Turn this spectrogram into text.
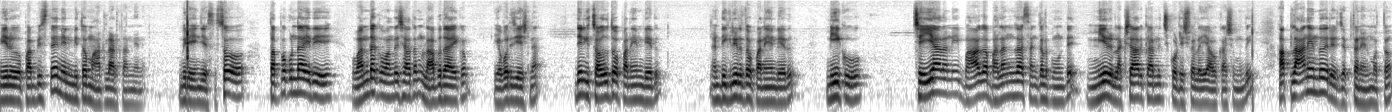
మీరు పంపిస్తే నేను మీతో మాట్లాడతాను నేను. మీరు ఏం చేస్తారు? సో తప్పకుండా ఇది వందకు వంద శాతం లాభదాయకం. ఎవరు చేసినా. దీనికి చదువుతో పనేం లేదు. డిగ్రీలతో పనేం లేదు. మీకు చెయ్యాలని బాగా బలంగా సంకల్పం ఉంటే మీరు లక్షాధికారి నుంచి కోటేశ్వర్లు అయ్యే అవకాశం ఉంది. ఆ ప్లాన్ ఏందో రేపు చెప్తాను నేను మొత్తం.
